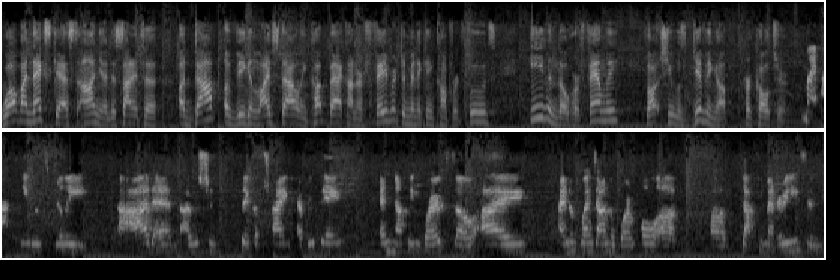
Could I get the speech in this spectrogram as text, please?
Well, my next guest, Anya, decided to adopt a vegan lifestyle and cut back on her favorite Dominican comfort foods, even though her family thought she was giving up her culture. My acne was really bad, and I was just sick of trying everything, and nothing worked. So I kind of went down the wormhole of, of documentaries and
